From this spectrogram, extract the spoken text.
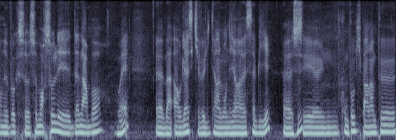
On évoque ce, ce morceau, les Dan Arbor. Ouais. Euh, bah, Hourglass qui veut littéralement dire euh, sablier. Euh, C'est euh, une compo qui parle un peu.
